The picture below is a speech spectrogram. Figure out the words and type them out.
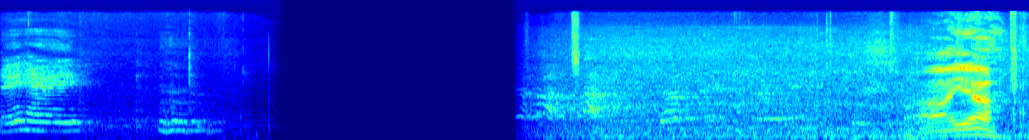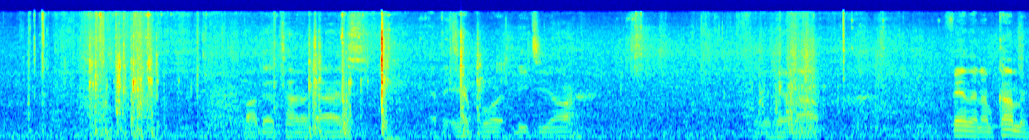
Hey, hey. Oh yeah. About that time, guys. At the airport, BTR. Gonna head out. Finland, I'm coming.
